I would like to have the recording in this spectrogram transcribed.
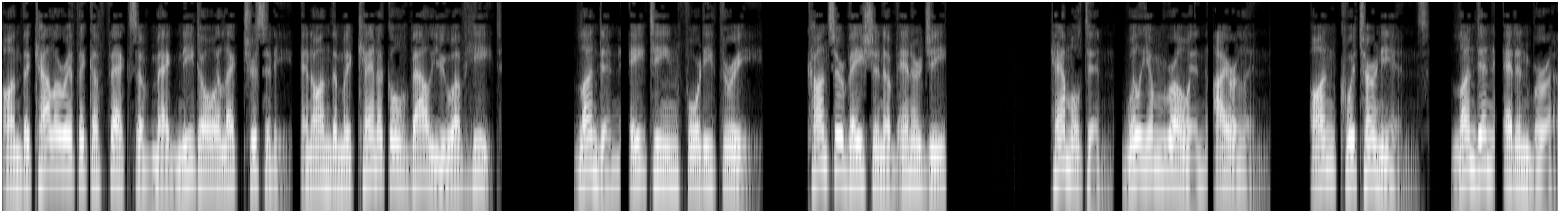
On the calorific effects of magneto-electricity, and on the mechanical value of heat. London, 1843. Conservation of Energy Hamilton, William Rowan Ireland. On Quaternions. London, Edinburgh,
